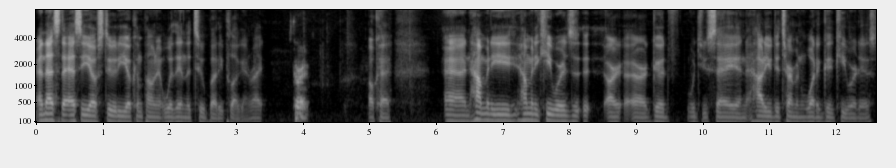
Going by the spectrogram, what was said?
And that's the SEO Studio component within the TubeBuddy plugin, right? Correct. Okay. And how many how many keywords uh, are are good? Would you say? And how do you determine what a good keyword is?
